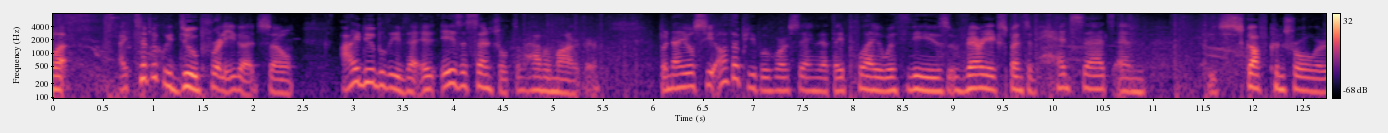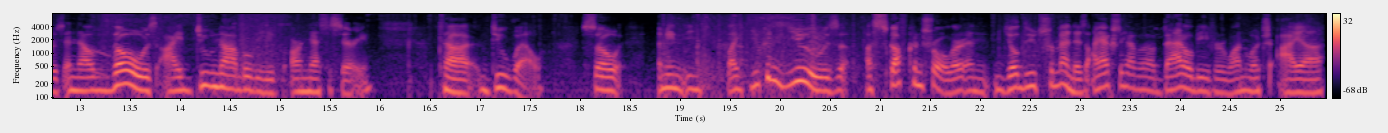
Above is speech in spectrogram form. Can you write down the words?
but I typically do pretty good so I do believe that it is essential to have a monitor. But now you'll see other people who are saying that they play with these very expensive headsets and these SCUF controllers and now those I do not believe are necessary to do well. So I mean, like, you can use a SCUF controller and you'll do tremendous. I actually have a Battle Beaver one, which I, uh,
